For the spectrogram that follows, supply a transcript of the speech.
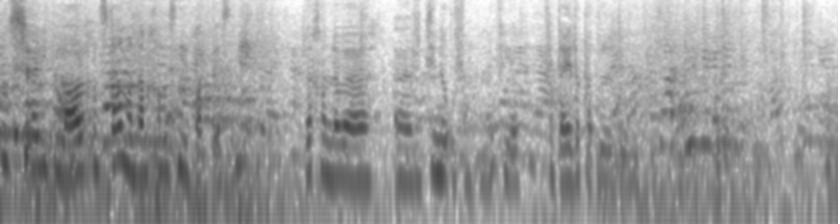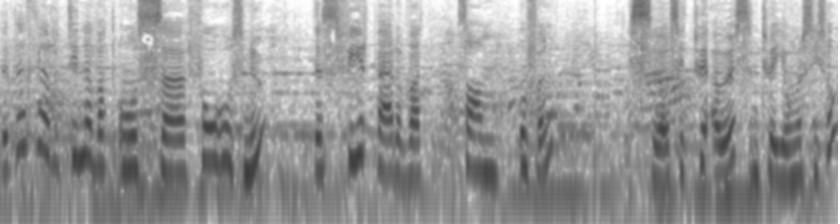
Ons by die pilare gaan staan want dan gaan ons nie die pad wees nie. Hulle gaan nou 'n rotine oefen en vir jou verduidelik wat hulle doen. Dit is 'n rotine wat ons uh, volhos noem. Dis vier perde wat saam oefen. So ons het twee ouers en twee jonges hierso.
